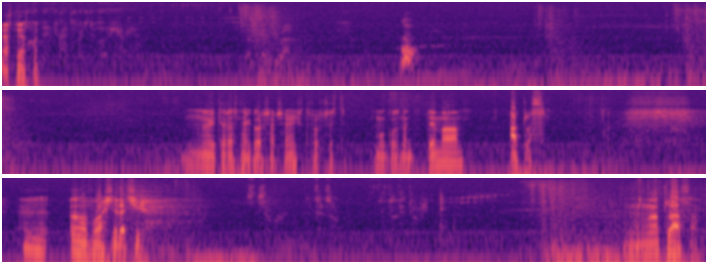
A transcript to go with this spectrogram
Of here. No i teraz najgorsza część, którą wszyscy mogą znać z dyma. Atlas. O, właśnie leci. Atlasa.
